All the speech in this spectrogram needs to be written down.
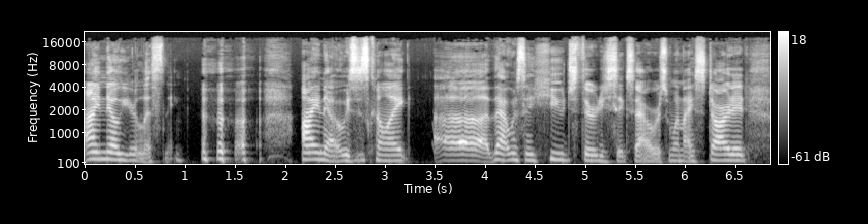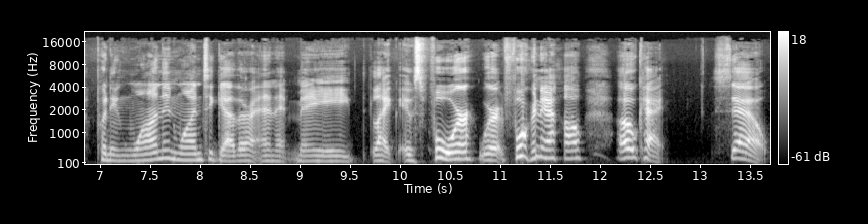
I know you're listening. I know. It's just kind of like, uh, that was a huge 36 hours when I started putting one and one together, and it made like it was four. We're at four now. Okay, so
